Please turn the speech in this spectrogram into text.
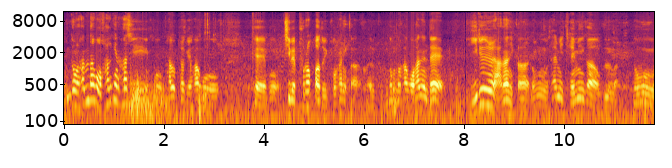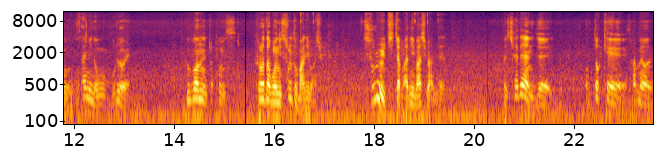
운동을 한다고 하긴 하지. 뭐 팔굽혀펴기 하고 이렇게 뭐 집에 풀업바도 있고 하니까 막 이렇게 운동도 하고 하는데 일을 안 하니까 너무 삶이 재미가 없는 거야 너무 삶이 너무 무료해. 그거는 조금 있어. 그러다 보니 술도 많이 마시고. 술을 진짜 많이 마시면 안 되는데 최대한 이제 어떻게 하면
